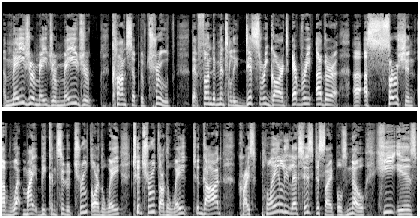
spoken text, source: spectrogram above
a major, major, major concept of truth that fundamentally disregards every other uh, assertion of what might be considered truth or the way to truth or the way to God. Christ plainly lets his disciples know he is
